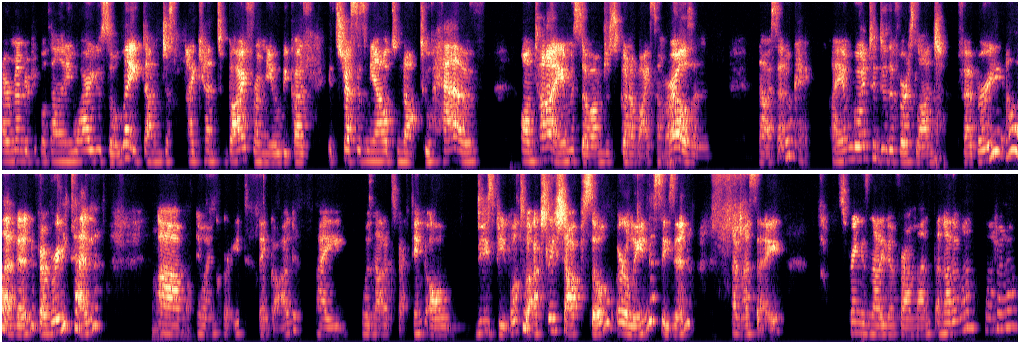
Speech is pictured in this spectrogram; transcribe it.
i remember people telling me why are you so late? I'm just i can't buy from you because it stresses me out not to have on time so i'm just to buy somewhere else. And now i said okay i am going to do the first launch february 11 february 10 um, it went great thank god. I was not expecting all these people to actually shop so early in the season i must say spring is not even for a month another month? I don't know.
